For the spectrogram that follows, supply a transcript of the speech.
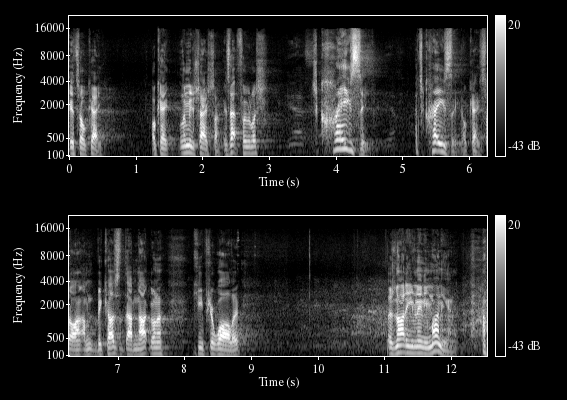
it's okay. Okay, let me just ask you something. Is that foolish? Yes. It's crazy. Yep. That's crazy. Okay, so I'm, because I'm not going to keep your wallet, there's not even any money in it.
